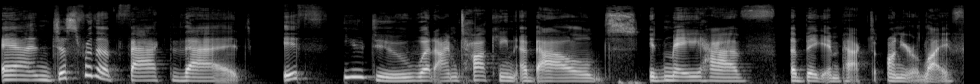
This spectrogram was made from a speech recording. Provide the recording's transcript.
And just for the fact that if you do what I'm talking about, it may have a big impact on your life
